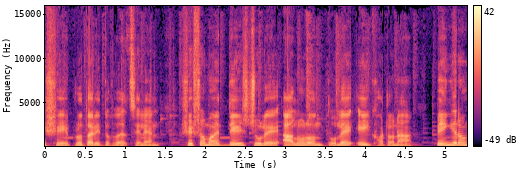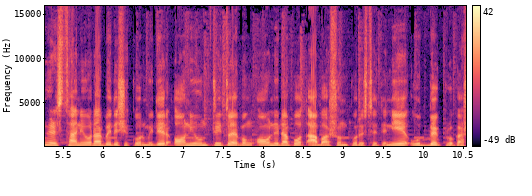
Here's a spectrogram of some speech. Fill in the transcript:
এসে প্রতারিত হয়েছিলেন। সে সময় দেশ জুড়ে আলোড়ন তোলে এই ঘটনা। পেঙ্গেরংয়ের স্থানীয়রা বিদেশি কর্মীদের অনিয়ন্ত্রিত এবং অনিরাপদ আবাসন পরিস্থিতি নিয়ে উদ্বেগ প্রকাশ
